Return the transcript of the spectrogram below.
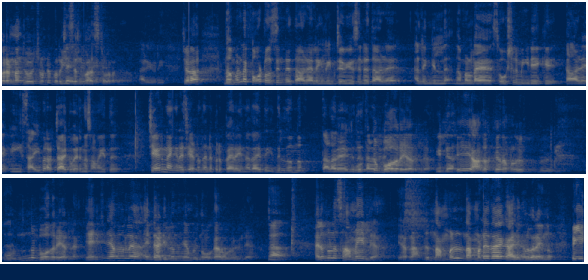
ഒരെണ്ണം ചോദിച്ചുകൊണ്ട് ഇപ്പൊ റീസെന്റ് ഫാസ്റ്റ് പറഞ്ഞു ചേട്ടാ നമ്മളുടെ ഫോട്ടോസിന്റെ താഴെ അല്ലെങ്കിൽ ഇന്റർവ്യൂസിന്റെ താഴെ അല്ലെങ്കിൽ നമ്മളുടെ സോഷ്യൽ മീഡിയക്ക് താഴെയൊക്കെ ഈ സൈബർ അറ്റാക്ക് വരുന്ന സമയത്ത് ചേട്ടൻ എങ്ങനെ ചേട്ടൻ തന്നെ പ്രിപ്പയർ ചെയ്യുന്നത്? അതായത് ഇതിൽ നിന്നും തളരരുത് ബോധർ ചെയ്യാറില്ല. ഇല്ല. ഏ അതൊക്കെ നമ്മൾ ഒന്നും ബോധർ ചെയ്യാറില്ല. ഞാൻ എനിക്ക് ഞാൻ അതിന്റെ അടിയിലൊന്നും ഞാൻ പോയി നോക്കാറ് പോലും ഇല്ല. അതിനൊന്നുള്ള സമയമില്ല. കാരണം അത് നമ്മൾ നമ്മുടേതായ കാര്യങ്ങൾ പറയുന്നു. ഇപ്പൊ ഈ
